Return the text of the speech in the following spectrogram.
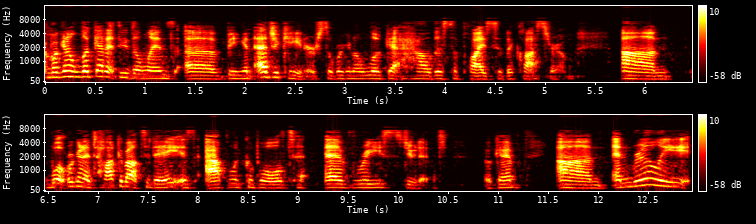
And we're going to look at it through the lens of being an educator. So we're going to look at how this applies to the classroom. Um, what we're going to talk about today is applicable to every student, okay? Um, and really,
